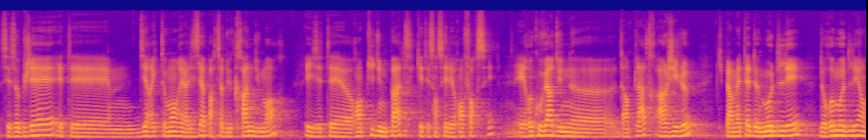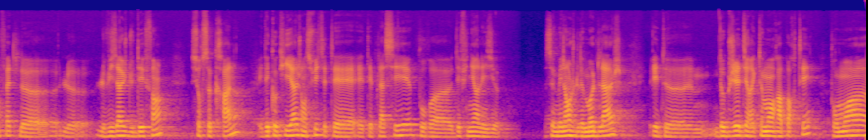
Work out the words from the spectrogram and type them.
Ces objets étaient hum, directement réalisés à partir du crâne du mort et ils étaient euh, remplis d'une pâte qui était censée les renforcer et recouverts euh, d'un plâtre argileux qui permettait de modeler, de remodeler en fait le, visage du défunt sur ce crâne. Et des coquillages ensuite étaient, placés pour euh, définir les yeux. Ce mélange de modelage et d'objets directement rapportés, pour moi,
